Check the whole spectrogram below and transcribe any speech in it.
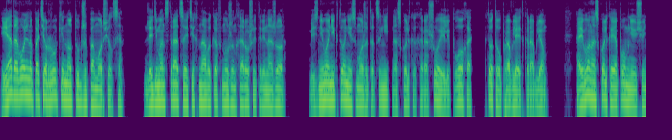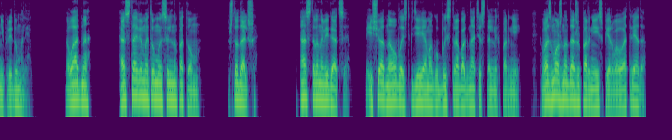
Я довольно потер руки, но тут же поморщился. Для демонстрации этих навыков нужен хороший тренажер. Без него никто не сможет оценить, насколько хорошо или плохо кто-то управляет кораблем. А его, насколько я помню, еще не придумали. Ладно, оставим эту мысль на потом. Что дальше? Астронавигация. Еще одна область, где я могу быстро обогнать остальных парней. Возможно, даже парней из первого отряда.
